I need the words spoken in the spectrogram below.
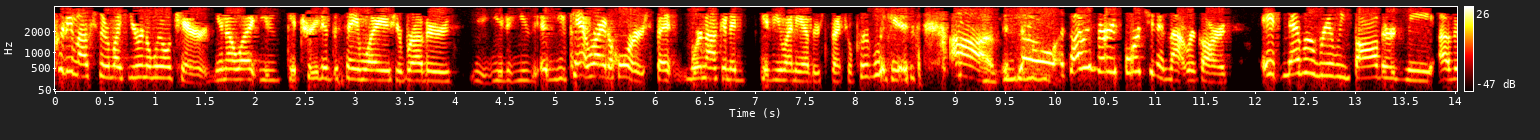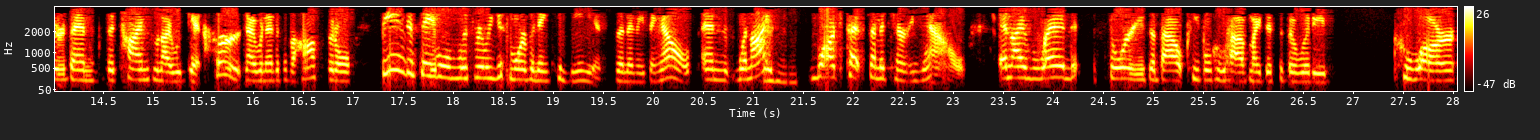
pretty much they're like you're in a wheelchair. You know what? You get treated the same way as your brothers. You you you, you can't ride a horse, but we're not going to give you any other special privileges. Um, so so I was very fortunate in that regard. It never really bothered me, other than the times when I would get hurt and I would end up in the hospital. Being disabled was really just more of an inconvenience than anything else. And when I mm-hmm. watch Pet Sematary now, and I've read stories about people who have my disability, who are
